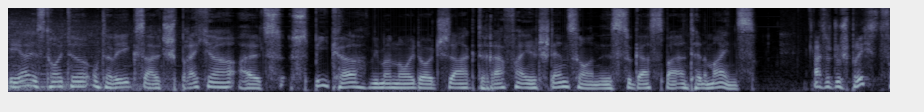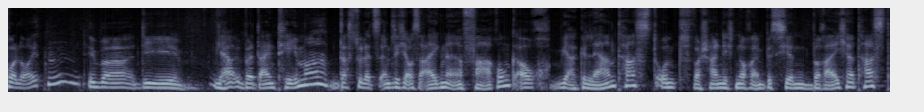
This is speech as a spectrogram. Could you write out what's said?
Er ist heute unterwegs als Sprecher, als Speaker, wie man neudeutsch sagt. Raphael Stenzhorn ist zu Gast bei Antenne Mainz. Also du sprichst vor Leuten über die, ja, über dein Thema, das du letztendlich aus eigener Erfahrung auch, ja, gelernt hast und wahrscheinlich noch ein bisschen bereichert hast.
